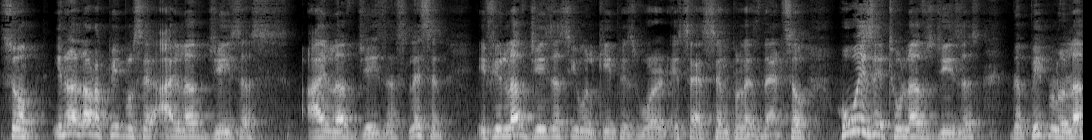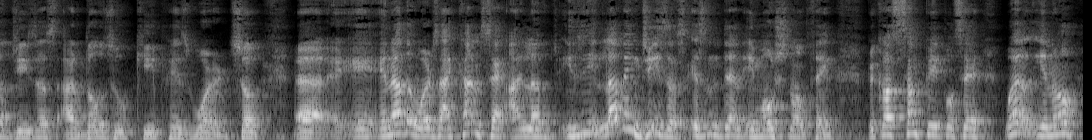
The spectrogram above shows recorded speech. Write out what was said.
So, you know, a lot of people say, I love Jesus. I love Jesus. Listen, if you love Jesus, you will keep his word. It's as simple as that. So, who is it who loves Jesus? The people who love Jesus are those who keep his word. So, uh, in other words, I can't say I love. Loving Jesus isn't an emotional thing because some people say, well, you know,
